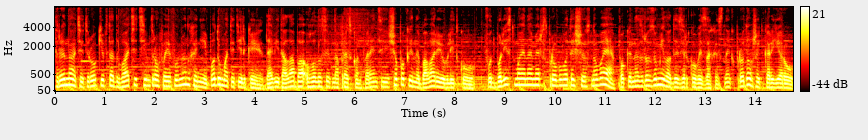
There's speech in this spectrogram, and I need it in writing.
13 років та 27 трофеїв у Мюнхені. Подумати тільки. Давід Алаба оголосив на прес-конференції, що покине Баварію влітку. Футболіст має намір спробувати щось нове, поки не зрозуміло, де зірковий захисник продовжить кар'єру,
